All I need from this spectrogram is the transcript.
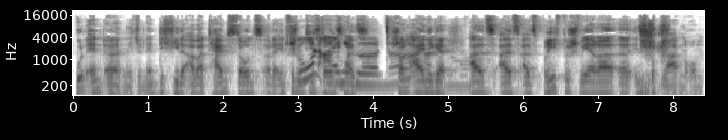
unend, äh, nicht unendlich viele, aber Time Stones oder Infinity Schon Stones einige, halt, ne? schon einige Also. als, als, als Briefbeschwerer äh, in Schubladen rum.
